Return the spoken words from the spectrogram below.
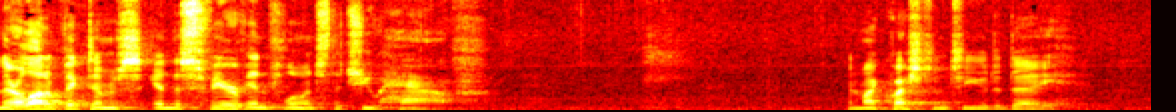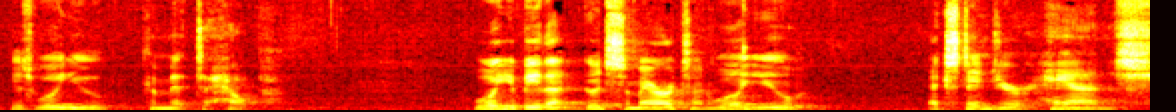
And there are a lot of victims in the sphere of influence that you have. And my question to you today is will you commit to help? Will you be that good Samaritan? Will you extend your hands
